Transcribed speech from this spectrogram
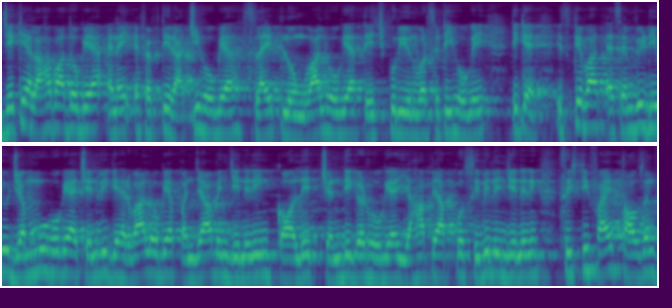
जेके इलाहाबाद हो गया N I F F T Ranchi हो गया स्लाइट लोंगवाल हो गया तेजपुर यूनिवर्सिटी हो गई ठीक है इसके बाद S M D U Jammu हो गया एच गहरवाल हो गया पंजाब इंजीनियरिंग कॉलेज चंडीगढ़ हो गया यहाँ पे आपको civil engineering sixty five thousand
